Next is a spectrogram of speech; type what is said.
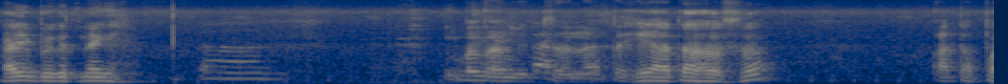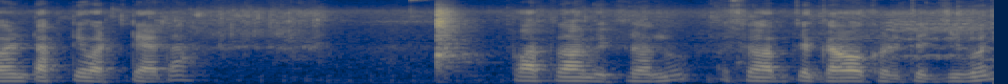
काही बघत नाही. बघा मित्रांनो आता हे आता असं आता पाणी टाकते वाटते आता. पाच राहा मित्रांनो असं आमच्या गावाकडचं जीवन.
